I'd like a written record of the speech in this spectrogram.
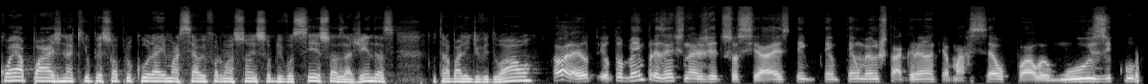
qual é a página que o pessoal procura aí, Marcel, informações sobre você, suas agendas do trabalho individual? Olha, eu, eu tô bem presente nas redes sociais, tem, tem, tem o meu Instagram, que é Marcel Paulo Músico,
